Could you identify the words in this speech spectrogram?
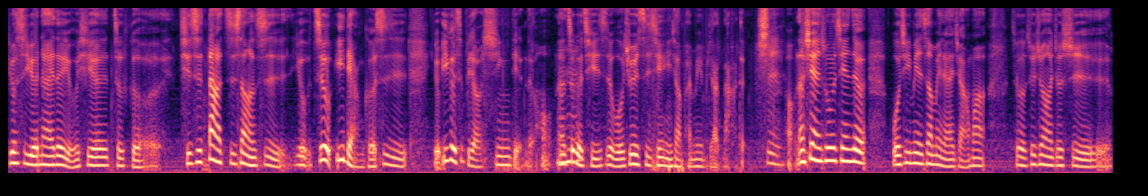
就是原来的有一些这个，其实大致上是有只有一两个是有一个是比较新一点的哈。那这个其实是我觉得是今天影响盘面比较大的。是。好，那现在说现在这个国际面上面来讲的话，这个最最重要就是，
